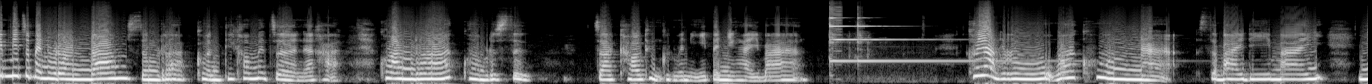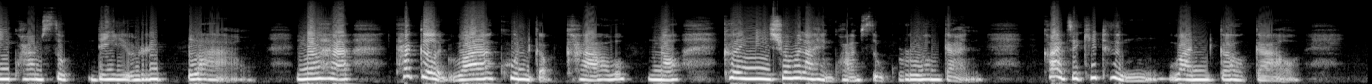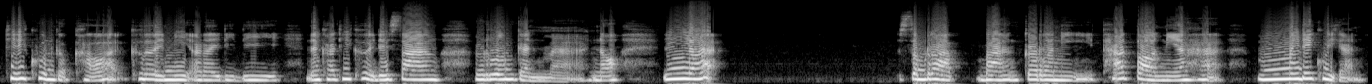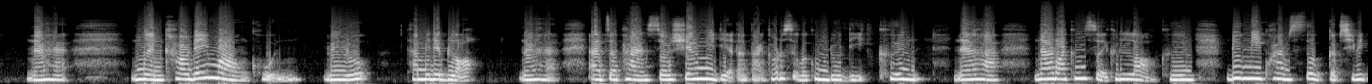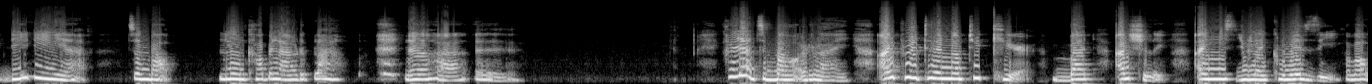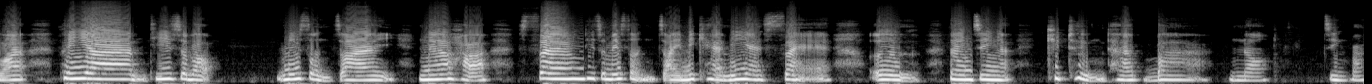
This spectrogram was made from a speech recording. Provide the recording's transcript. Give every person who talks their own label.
Speaker 1: ลิปนี้จะเป็นรันดอมสำหรับคนที่เข้ามาเจอนะคะ ความรักความรู้สึก จากเขาถึงคุณวันนี้เป็นยังไงบ้าง เขาอยากรู้ว่าคุณน่ะสบายดีไหม มีความสุขดีหรือเปล่านะคะถ้าเกิดว่าคุณกับเขาเนาะเคยมีช่วงเวลาแห่งความสุขร่วมกัน เขาอาจจะคิดถึงวันเก่าๆ ที่คุณกับเขาอะเคยมีอะไรดีๆนะคะที่เคยได้สร้างร่วมกันมาเนาะและสำหรับบางกรณีถ้าตอนนี้ค่ะไม่ได้คุยกันนะคะเหมือนเขาได้มองคุณไม่รู้ถ้าไม่ได้บล็อกนะคะอาจจะผ่านโซเชียลมีเดียต่างๆ เขารู้สึกว่าคุณดูดีขึ้นนะคะน่ารักขึ้นสวยขึ้นหล่อขึ้น ดูมีความสุขกับชีวิตดีๆจนแบบ ลืมเขาไปแล้วหรือเปล่านะคะเออเขาอยากจะบอกอะไร I pretend not to care but actually I miss you like crazy เขาบอกว่า พยายามที่จะแบบไม่สนใจนะคะแซงที่จะไม่สนใจไม่แคร์ไม่แยแส เออ แต่จริงๆอะคิดถึงแทบบ้าเนาะจริงปะ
